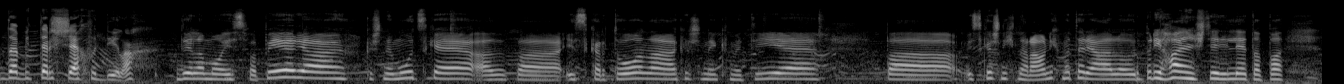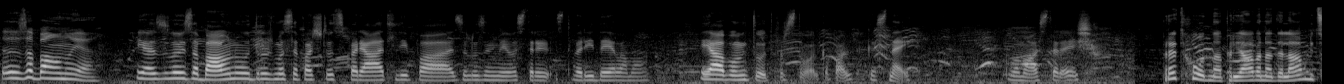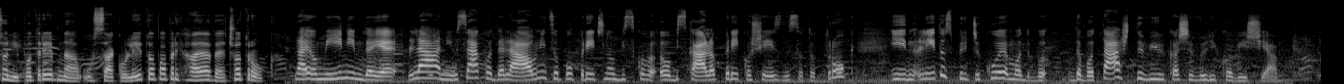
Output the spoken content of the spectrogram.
da bi ter še hodila. Delamo iz papirja, kakšne mucke ali pa iz kartona, kakšne kmetije, pa iz kakšnih naravnih materijalov. Prihajam štiri leta, pa zabavno je. Ja, zelo je zabavno, družimo se pač tudi s prijatelji, pa zelo zanimive stvari delamo. Ja, bom tudi prostovoljka, pa kasneje, ko bom malo starejša. Predhodna prijava na delavnico ni potrebna, vsako leto pa prihaja več otrok. Naj omenim, da je lani vsako delavnico poprečno obiskalo preko 60 otrok in letos pričakujemo, da bo, da bo ta številka še veliko višja.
